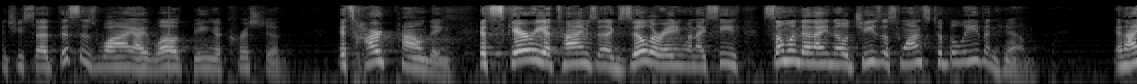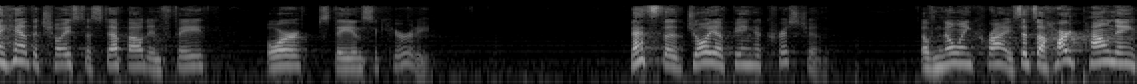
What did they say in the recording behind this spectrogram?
and she said, This is why I love being a Christian. It's heart pounding. It's scary at times and exhilarating when I see someone that I know Jesus wants to believe in him. And I have the choice to step out in faith or stay in security. That's the joy of being a Christian, of knowing Christ. It's a heart pounding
